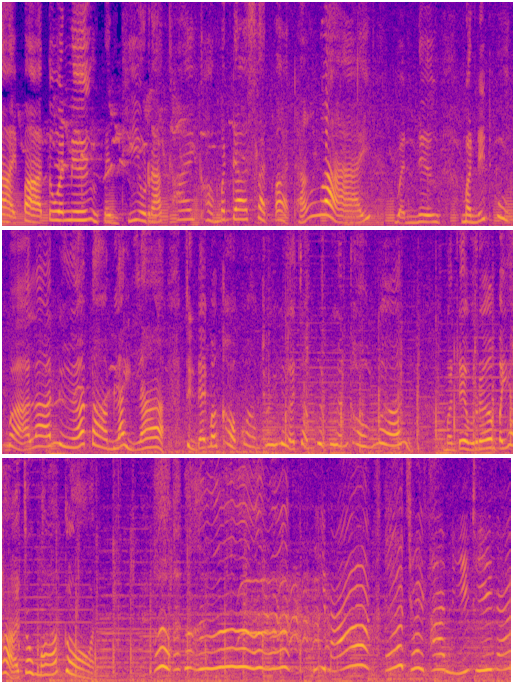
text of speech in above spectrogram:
ต่ายป่าตัวหนึ่งเป็นที่รักใคร่ของบรรดาสัตว์ป่าทั้งหลาย วันหนึ่งมันได้ถูกหมาล่าเนื้อตามไล่ล่า จึงได้มาขอความช่วยเหลือจากเพื่อนๆของมัน มันได้เริ่มไปหาเจ้าม้าก่อนพี่ม้าช่วยข้าหนีทีนะ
